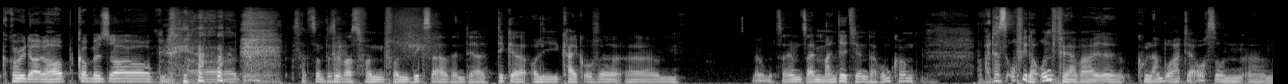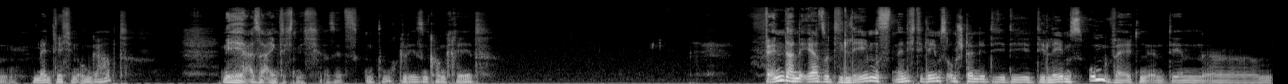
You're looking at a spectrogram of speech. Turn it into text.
Kriminalhauptkommissar. das hat so ein bisschen was von, von Wichser, wenn der dicke Olli Kalkofe ähm, ja, mit seinem, seinem Mantelchen da rumkommt. Wobei das ist auch wieder unfair, weil äh, Columbo hat ja auch so ein ähm, Mäntelchen umgehabt. Nee, also eigentlich nicht. Also jetzt ein Buch gelesen konkret wenn dann eher so die Lebens, nenne ich die Lebensumstände, die, die, die Lebensumwelten, in denen, äh,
